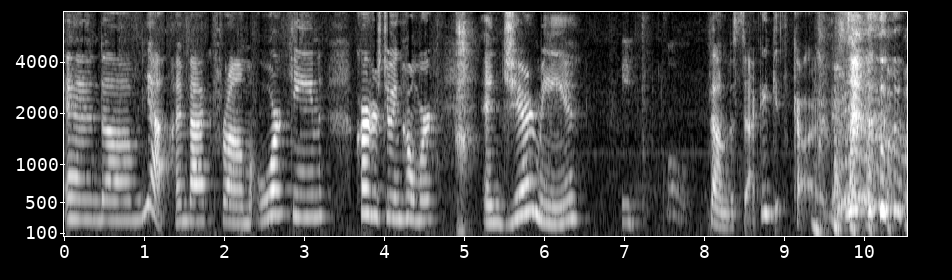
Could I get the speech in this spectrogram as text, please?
And um, yeah, I'm back from working. Carter's doing homework. And Jeremy found a stack of gift cards.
